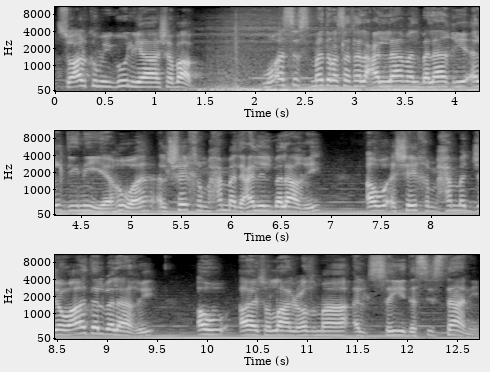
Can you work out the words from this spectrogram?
سؤالكم يقول يا شباب مؤسس مدرسة العلامة البلاغي الدينية هو الشيخ محمد علي البلاغي أو الشيخ محمد جواد البلاغي أو آية الله العظمى السيد السيستاني.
